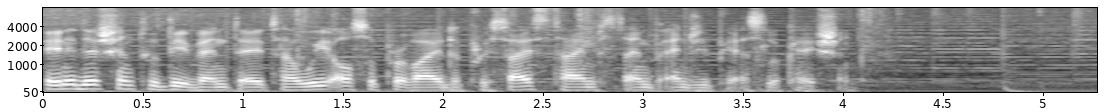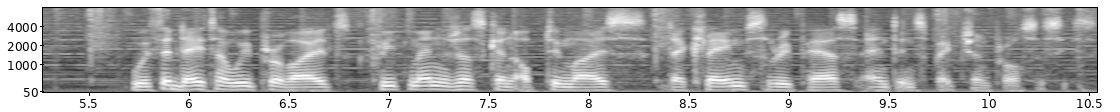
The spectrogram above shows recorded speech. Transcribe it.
In addition to the event data, we also provide a precise timestamp and GPS location. With the data we provide, fleet managers can optimize their claims, repairs and inspection processes.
